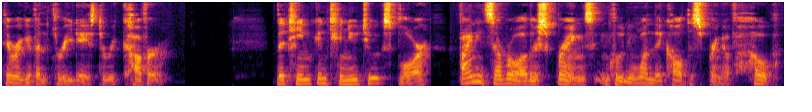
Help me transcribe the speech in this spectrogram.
they were given three days to recover. The team continued to explore, finding several other springs, including one they called the Spring of Hope.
